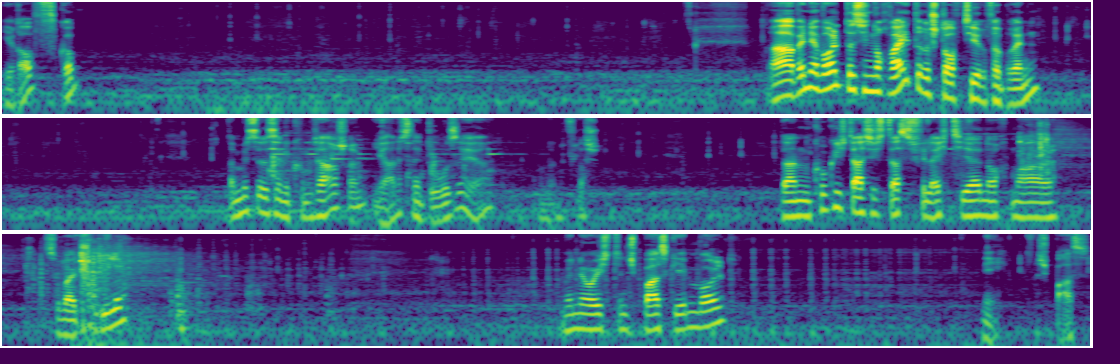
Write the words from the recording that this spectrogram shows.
Hier rauf, komm. Ah, wenn ihr wollt, dass ich noch weitere Stofftiere verbrenne, dann müsst ihr das in die Kommentare schreiben. Ja, das ist eine Dose, ja. Und eine Flasche. Dann gucke ich, dass ich das vielleicht hier nochmal soweit spiele. Wenn ihr euch den Spaß geben wollt. Nee, Spaß.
